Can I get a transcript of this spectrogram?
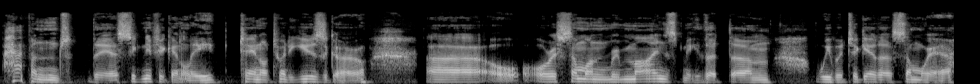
happened there significantly 10 or 20 years ago, uh, or, or, if someone reminds me that um, we were together somewhere,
